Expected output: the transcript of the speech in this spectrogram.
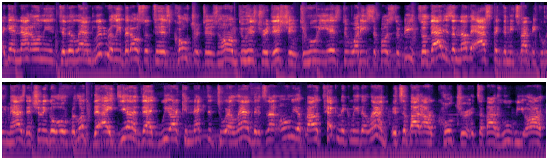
Again, not only to the land literally, but also to his culture, to his home, to his tradition, to who he is, to what he's supposed to be. So that is another aspect the mitzvah bikulim has that shouldn't go overlooked. The idea that we are connected to our land, but it's not only about technically the land, it's about our culture, it's about who we are,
